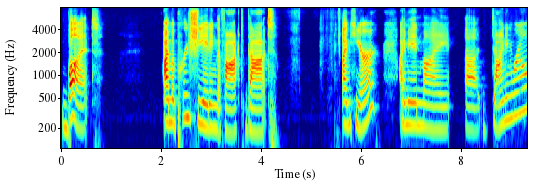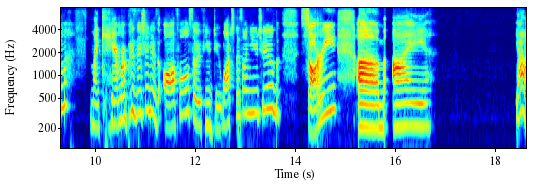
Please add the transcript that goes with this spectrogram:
But I'm appreciating the fact that I'm here. I'm in my uh, dining room. My camera position is awful. So if you do watch this on YouTube, sorry. Um, I, yeah,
